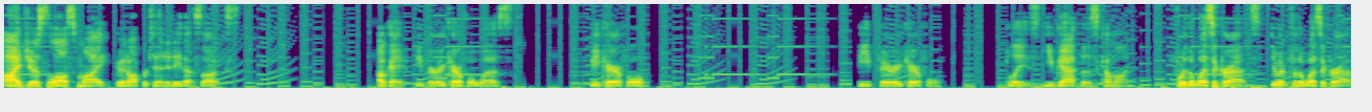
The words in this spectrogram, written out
I just lost my good opportunity, that sucks. Okay, be very careful, Wes. Be careful. Be very careful. Please, you got this, come on. For the Wesocrats. Do it for the Wesocrats.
